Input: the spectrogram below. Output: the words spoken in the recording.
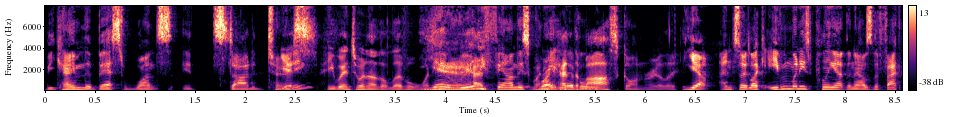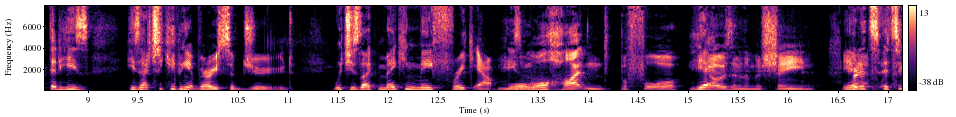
became the best once it started turning. yes, he went to another level when Yeah, he really had- found this when great he had level. the mask on. Really, Yeah, and so like even when he's pulling out the nails, the fact that he's he's actually keeping it very subdued, which is like making me freak out more. He's more heightened before he Yeah. goes into the machine. yeah. But it's it's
